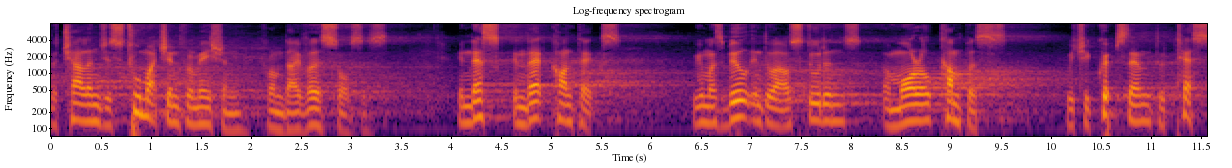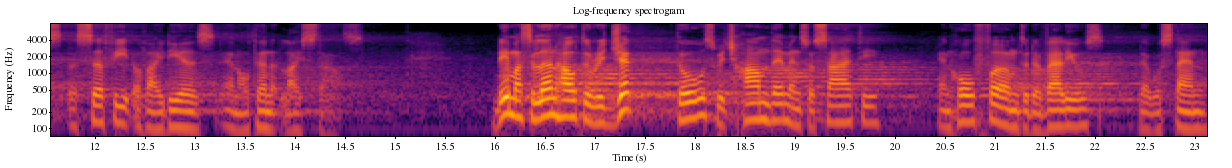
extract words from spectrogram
the challenge is too much information from diverse sources. In, this, in that context, we must build into our students a moral compass which equips them to test a surfeit of ideas and alternate lifestyles. They must learn how to reject those which harm them and society and hold firm to the values that will stand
